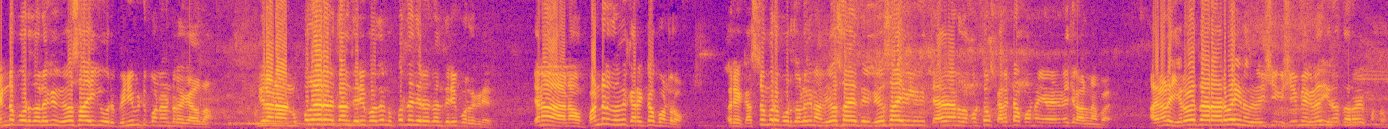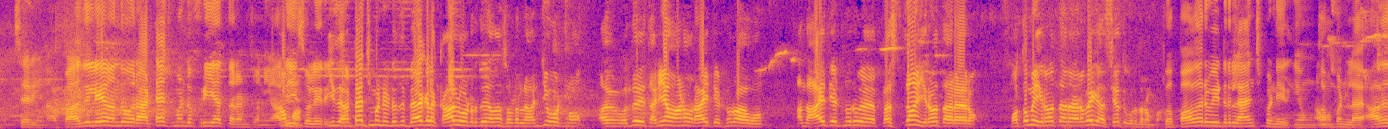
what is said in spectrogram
என்ன பொறுத்த அளவுக்கு விவசாயிக்கு ஒரு பெனிஃபிட் பண்ணன்றதுக்காக தான். இதில் நான் முப்பதாயிரம் வித்தாலும் தெரிய போகிறது முப்பத்தஞ்சாயிரம் தான் தெரிய போகிறது கிடையாது. ஏன்னா நான் பண்ணுறது வந்து கரெக்டாக பண்ணுறோம் ஒரு கஸ்டமரை பொறுத்த அளவுக்கு நான் விவசாயத்துக்கு விவசாயிகளுக்கு தேவையானதை மட்டும் கரெக்டாக பண்ண நினைக்கிறாள் நம்ம. அதனால இருபத்தாறாயிரம் ரூபாய் எனக்கு விஷயம் விஷயமே கிடையாது. இருபத்தாயிரம் ரூபாய் பண்றோம். சரிங்கண்ணா அப்போ அதுலேயே வந்து ஒரு அட்டாச்மெண்ட் ஃப்ரீயாக தரேன்னு சொன்னீங்க. அதையும் இது சொல்லிருக்கீங்க. அட்டாச்மெண்ட் எடுத்து பேக்ல கால் ஓட்டுறது அதான் சொல்றேன் வஞ்சி ஓட்டணும். அது வந்து தனியாக வாங்கின ஒரு ஆயிரத்தி எட்நூறு ஆகும். அந்த ஆயிரத்தி எட்நூறு ப்ளஸ் தான் இருபத்தாறாயிரம் மொத்தமாக இருபத்தாறாயிரம் ரூபாய்க்கு அதை சேர்த்து கொடுத்துறோம் இப்போ பவர் வீட்டர் லான்ச் பண்ணியிருக்கீங்க உங்கள் கம்பெனியில் அதை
